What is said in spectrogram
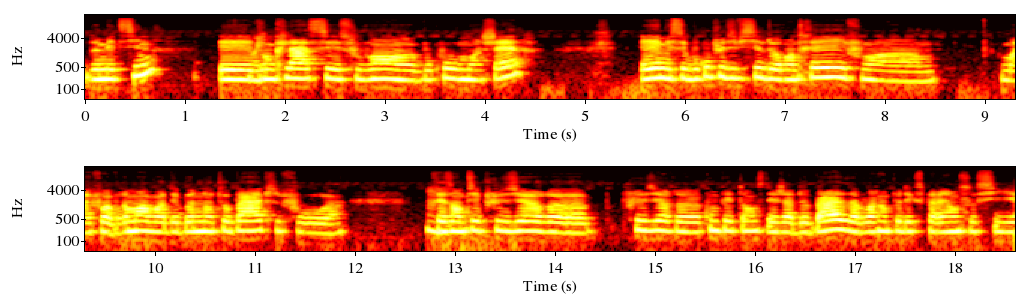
de médecine. Et donc là, c'est souvent euh, beaucoup moins cher. Et, mais c'est beaucoup plus difficile de rentrer. Il faut, un, il faut vraiment avoir des bonnes notes au bac. Il faut mhm. présenter plusieurs, plusieurs compétences déjà de base, avoir un peu d'expérience aussi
